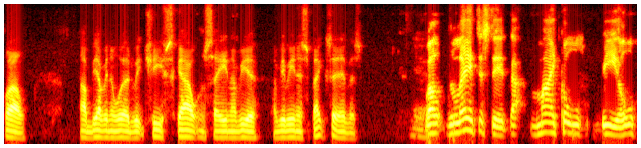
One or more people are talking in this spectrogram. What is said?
well. I'd be having a word with Chief Scout and saying, "Have you have you been a spec Specsavers?" Yeah. Well, the latest is that Michael Beale,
